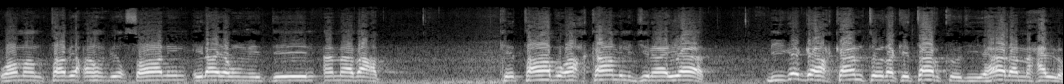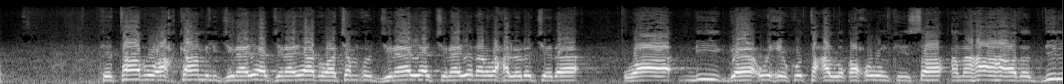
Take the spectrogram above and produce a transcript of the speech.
ومن تبعهم بإحسان إلى يوم الدين أما بعد كتاب أحكام الجنايات dhiigaga axkaamtooda kitaabkoodii haadaa maxallo kitaabu axkaami ljinaayaat jinaayaat waa jamcu jinaaya jinaayadan waxaa loola jeedaa waa dhiigga wixii ku tacalluqa xukunkiisa ama ha ahaado dil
